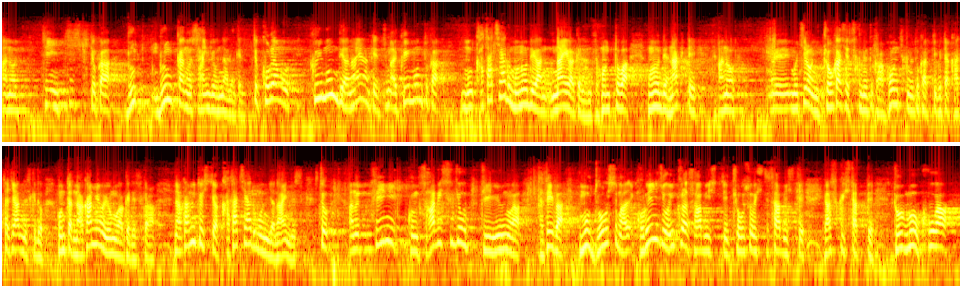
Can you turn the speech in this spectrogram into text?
あの、知識とか文化の産業になるわけです。で、これはもう食い物ではないわけです。つまり食い物とか、もう形あるものではないわけなんです。本当はものではなくて、あの、えー、もちろん教科書作るとか本作るとかっていうことは形あるんですけど、本当は中身を読むわけですから、中身としては形あるもんじゃないんです。と、あの、次にこのサービス業っていうのは、例えば、もうどうしても、これ以上いくらサービスして競争してサービスして安くしたって、どうもうここが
